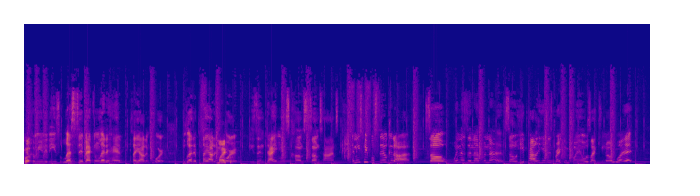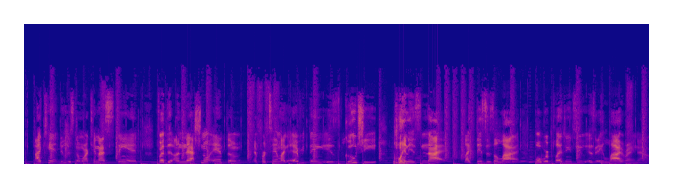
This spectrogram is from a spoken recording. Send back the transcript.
your communities. Let's sit back and let it ha- play out in court. You let it play out in court. These indictments come sometimes and these people still get off. So when is enough enough? So he probably hit his breaking point and was like, you know what? I can't do this no more. I cannot stand for the a national anthem and pretend like everything is Gucci when it's not. Like this is a lie. What we're pledging to is a lie right now.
